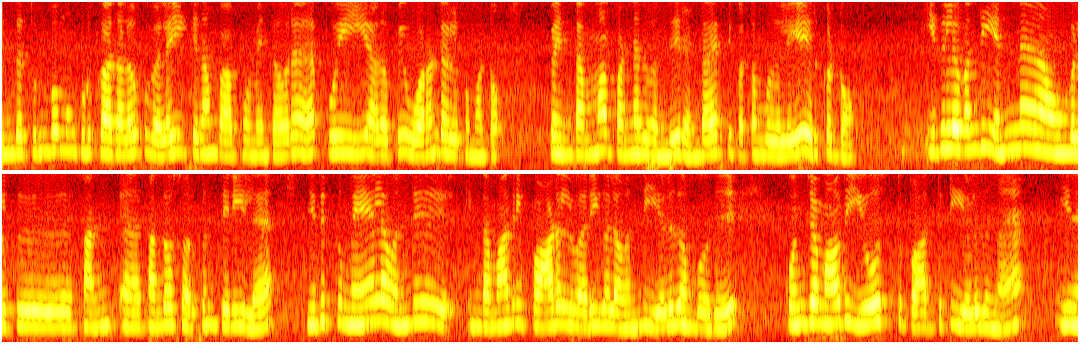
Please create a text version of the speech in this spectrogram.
எந்த துன்பமும் கொடுக்காத அளவுக்கு விளைவிக்க தான் பார்ப்போமே தவிர போய் அதை போய் உரண்ட இழுக்க மாட்டோம். இப்போ இந்த அம்மா பண்ணது வந்து ரெண்டாயிரத்தி பத்தொம்போதுலேயே இருக்கட்டும். இதில் வந்து என்ன அவங்களுக்கு சந் சந்தோஷம் இருக்குன்னு தெரியல. இதுக்கு மேலே வந்து இந்த மாதிரி பாடல் வரிகளை வந்து எழுதும்போது கொஞ்சமாவது யோசித்து பார்த்துட்டு எழுதுங்க. இது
